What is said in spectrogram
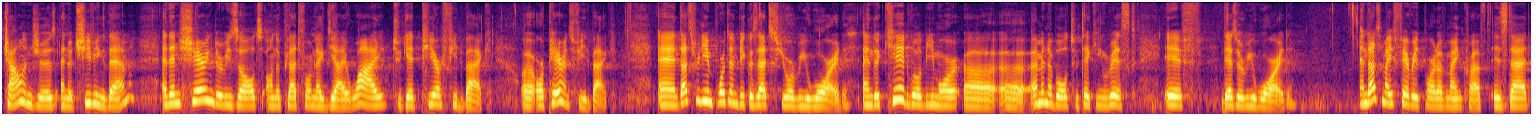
challenges and achieving them, and then sharing the results on a platform like DIY to get peer feedback uh, or parents' feedback. And that's really important because that's your reward. And the kid will be more uh, uh, amenable to taking risks if there's a reward. And that's my favorite part of Minecraft, is that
